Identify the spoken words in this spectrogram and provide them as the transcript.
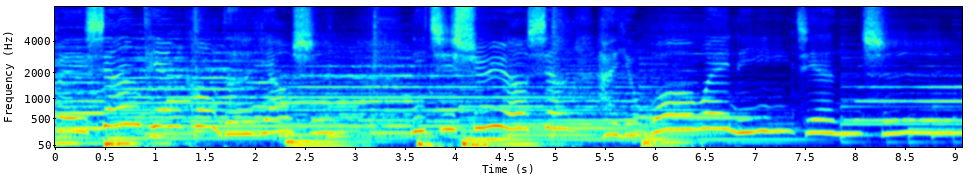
飞向天空的钥匙，你继续翱翔，还有我为你坚持。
